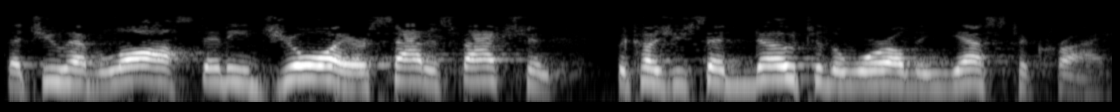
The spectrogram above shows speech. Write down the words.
that you have lost any joy or satisfaction because you said no to the world and yes to Christ.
